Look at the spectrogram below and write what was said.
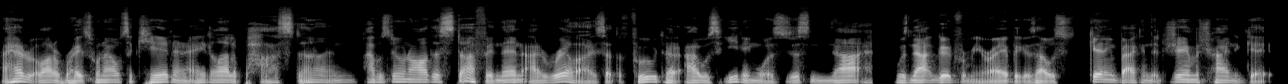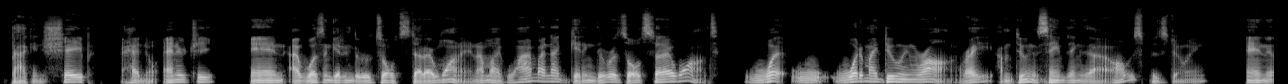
I had a lot of rice when I was a kid and I ate a lot of pasta and I was doing all this stuff. And then I realized that the food that I was eating was just not was not good for me, right? Because I was getting back in the gym, trying to get back in shape. I had no energy and I wasn't getting the results that I wanted. And I'm like, why am I not getting the results that I want? What, what am I doing wrong? Right? I'm doing the same thing that I always was doing and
